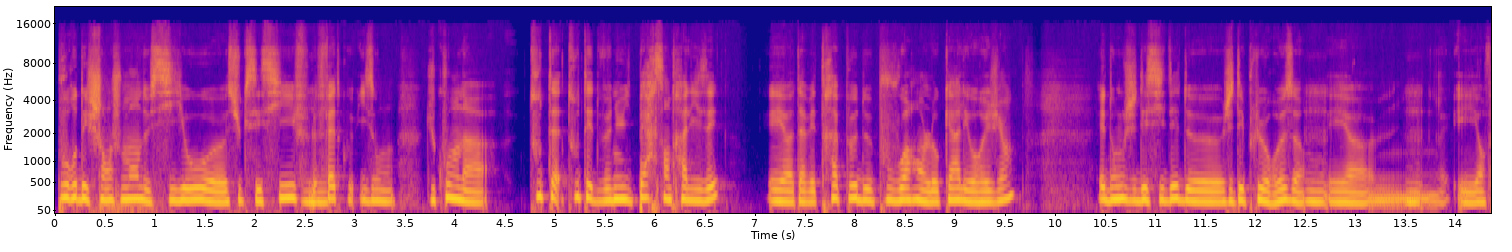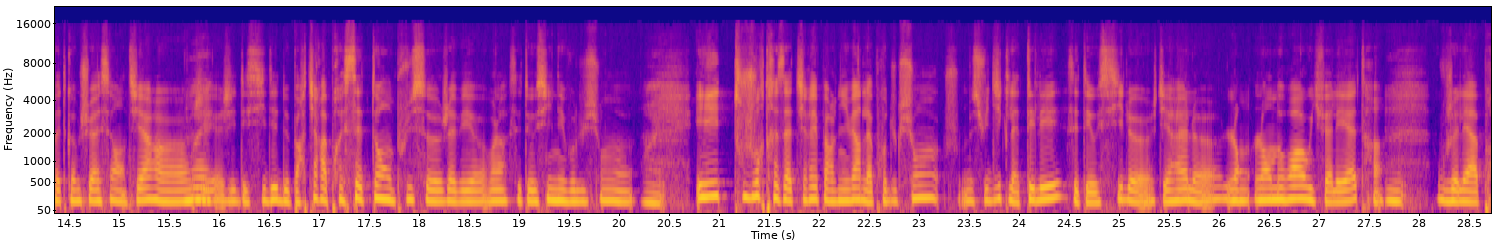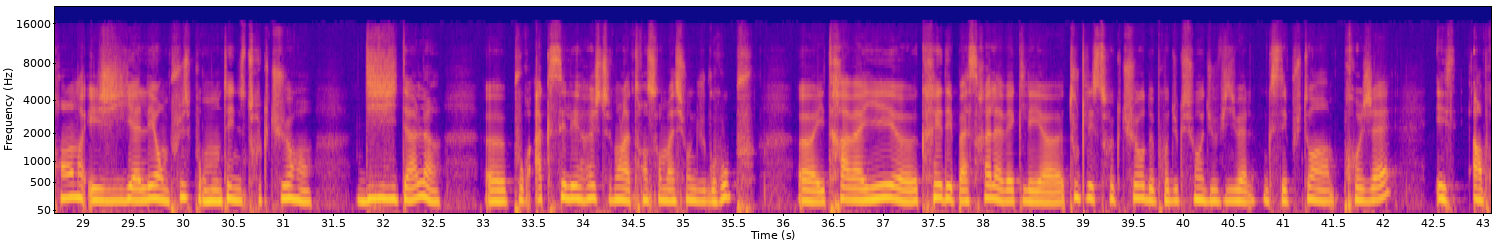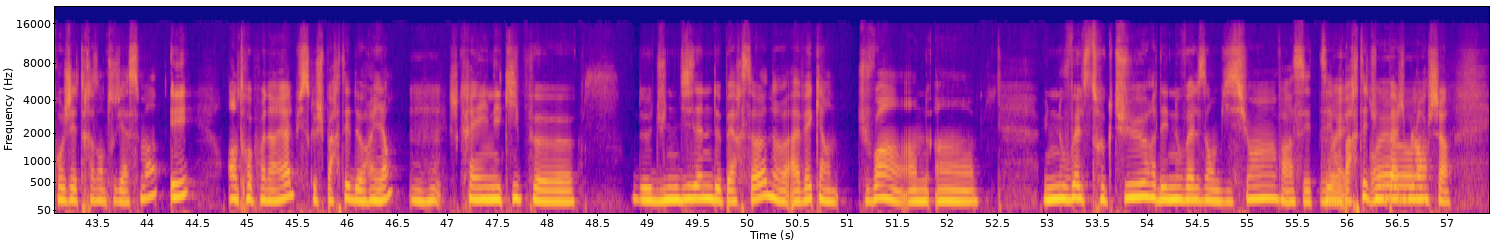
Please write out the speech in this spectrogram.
pour des changements de CEO euh, successifs, le Mhm. fait qu'ils ont, du coup, on a tout, a- tout est devenu hyper centralisé et tu avais très peu de pouvoir en local et aux régions. Et donc j'ai décidé de, j'étais plus heureuse Mm. et euh, et en fait comme je suis assez entière, euh, Ouais. j'ai- décidé de partir après sept ans en plus. euh, J'avais euh, voilà, c'était aussi une évolution ouais. et toujours très attirée par l'univers de la production. Je me suis dit que la télé c'était aussi le, je dirais le- l'en- l'endroit où il fallait être, Mm. où j'allais apprendre et j'y allais en plus pour monter une structure digitale pour accélérer justement la transformation du groupe euh, et travailler, euh, créer des passerelles avec les, euh, toutes les structures de production audiovisuelle. Donc c'était plutôt un projet et un projet très enthousiasmant et entrepreneurial puisque je partais de rien. Mhm. Je créais une équipe euh, d'une dizaine de personnes euh, avec un, tu vois, un, un- une nouvelle structure, des nouvelles ambitions. Enfin, c'était, on partait d'une Ouais, page ouais, ouais. blanche.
